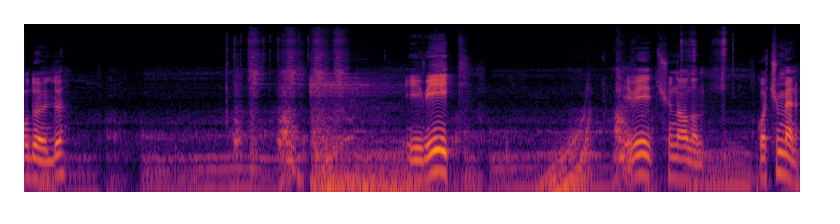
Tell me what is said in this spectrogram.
O da öldü. Evet. Evet şunu alalım. Koçum benim.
